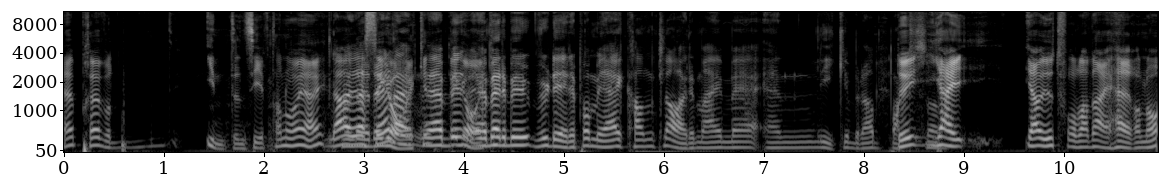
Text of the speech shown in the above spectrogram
Jeg prøver intensivt her nå, jeg. Ja, jeg det, ser det går det. Jeg, Det går ikke. jeg bare vurderer på om jeg kan klare meg med en like bra bart Du, jeg, jeg utfordrer deg her og nå.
